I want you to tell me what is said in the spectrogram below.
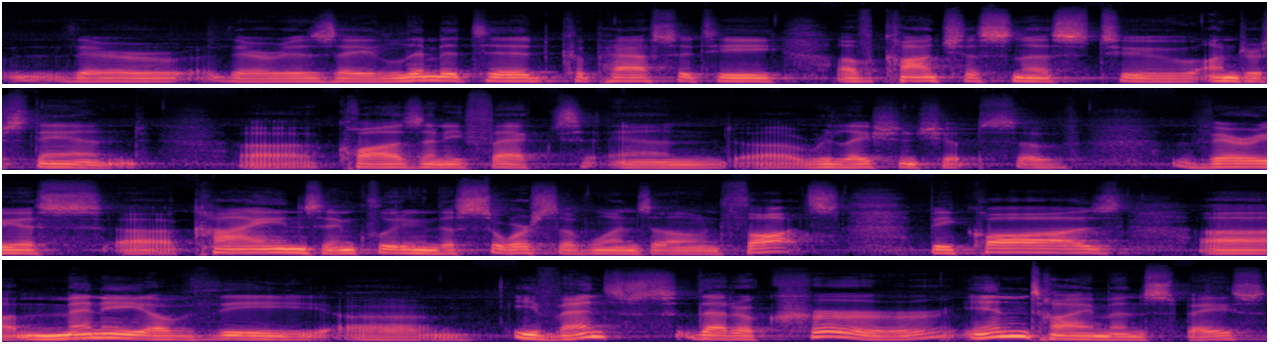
there, there is a limited capacity of consciousness to understand uh, cause and effect and uh, relationships of various uh, kinds, including the source of one's own thoughts, because uh, many of the um, events that occur in time and space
